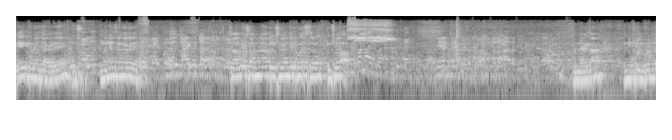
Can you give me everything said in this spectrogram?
एक गुणाच्याकडे मन्यर संघाकडे. चालू सामना तो विश्रांती प- विश्रा- पुन्हा एकदा निखिल गुंड.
